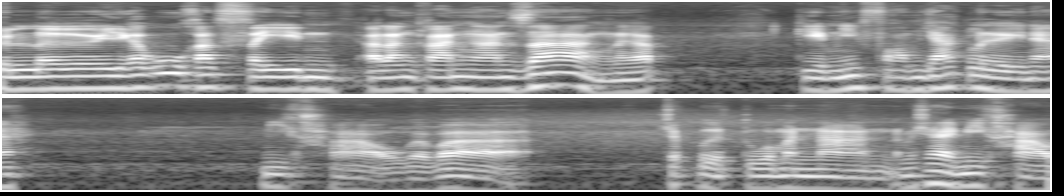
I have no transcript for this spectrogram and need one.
กันเลยนะครับอู้คัดซีนอลังการงานสร้างนะครับ เกมนี้ฟอร์มยักษ์เลยนะ มีข่าวแบบว่าจะเปิดตัวมานาน ไม่ใช่มีข่าว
